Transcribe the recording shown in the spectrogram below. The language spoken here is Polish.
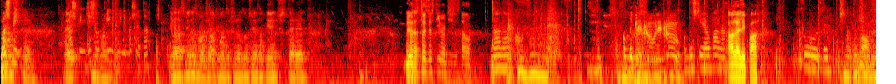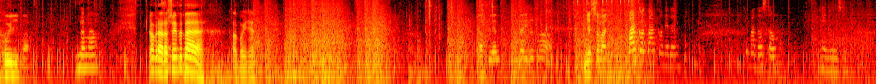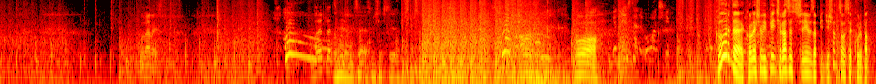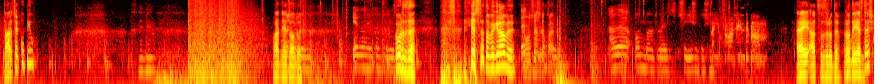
Masz, Mam pię-. Ej, masz 50 kurwa. pingu i nie masz neta. Zaraz mnie rozłączę, automatyczne rozłączenie za 5, 4... Y, Coś ze Steamem ci się stało. No, no. Kurwa, Oby nie. Obyście miał bana. Ale lipa. Kurde. czy na pierwszym No? Chuj lipa. No, no. Dobra, raszujemy B. Albo i nie. Raszuję, wejdę na. Nie strzelajcie. Balkon, balkon jeden. Chyba dostał. Nie, nie dostał. Po lewej jest. Ale plecy. No nie wiem, CS mi się psuje. O. Jeden jest ten łącznik. Kurde, kolesiowi 5 razy strzeliłem za 50, co on se kurwa tarczę kupił? Ładnie, Johnny. Jeden, jeden nie kontroluje. Kurde. Jeszcze to wygramy. E, Mam dwa 6 HP. Ale on ma 20, 68. Ej, a co z Rudym? Rudy jesteś?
